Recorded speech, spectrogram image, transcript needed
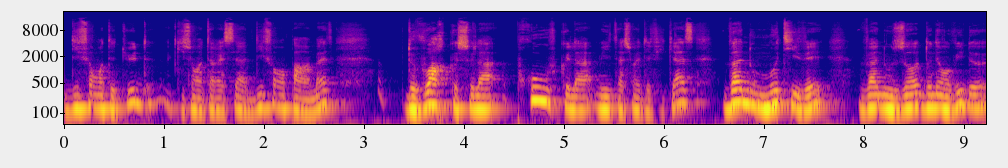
différentes études qui sont intéressées à différents paramètres, de voir que cela prouve que la méditation est efficace, va nous motiver, va nous donner envie de,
